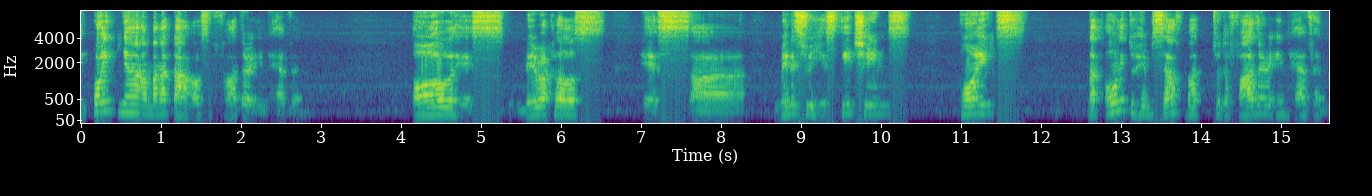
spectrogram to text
i-point niya ang mga tao sa Father in Heaven. All His miracles, His uh, ministry, his teachings, points not only to himself but to the Father in heaven.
